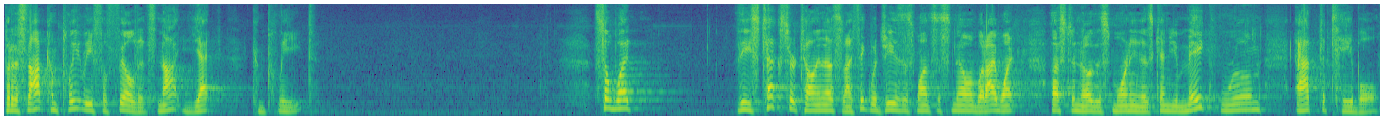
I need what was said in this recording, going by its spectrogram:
but it's not completely fulfilled. It's not yet complete. So, what these texts are telling us, and I think what Jesus wants us to know, and what I want us to know this morning is can you make room at the table?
